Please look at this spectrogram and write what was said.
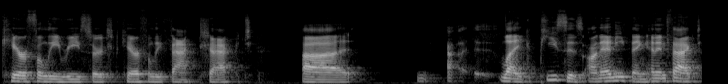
carefully researched, carefully fact checked, uh, uh, like pieces on anything. And in fact,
